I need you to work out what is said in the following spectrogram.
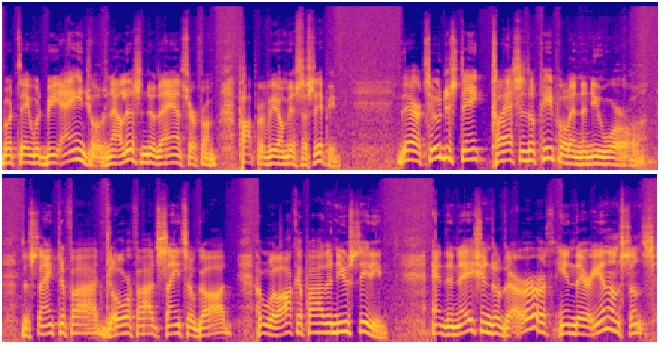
but they would be angels now listen to the answer from Poplarville Mississippi there are two distinct classes of people in the new world the sanctified, glorified saints of God who will occupy the new city, and the nations of the earth in their innocence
